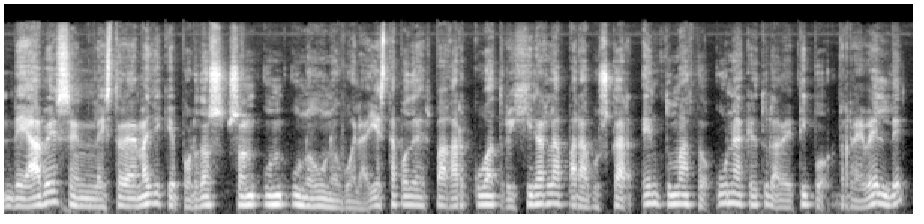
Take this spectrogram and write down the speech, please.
de aves en la historia de Magic que por 2 son un 1-1 vuela. Y esta puedes pagar 4 y girarla para buscar en tu mazo una criatura de tipo rebelde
